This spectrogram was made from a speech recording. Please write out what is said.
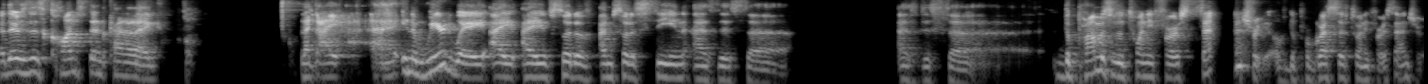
there's this constant kind of like like I, I, in a weird way i i've sort of i'm sort of seen as this uh as this uh the promise of the 21st century of the progressive 21st century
